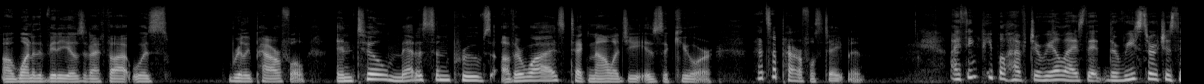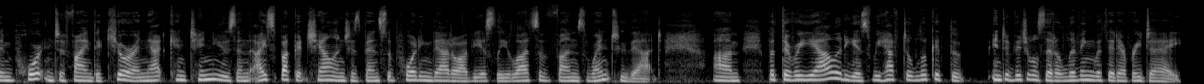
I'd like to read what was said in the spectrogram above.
uh, one of the videos that I thought was really powerful. Until medicine proves otherwise, technology is the cure. That's a powerful statement. I think people have to realize that the research is important to find the cure, and that continues. And the Ice Bucket Challenge has been supporting that, obviously. Lots of funds went to that. Um, but the reality is, we have to look at the individuals that are living with it every day.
